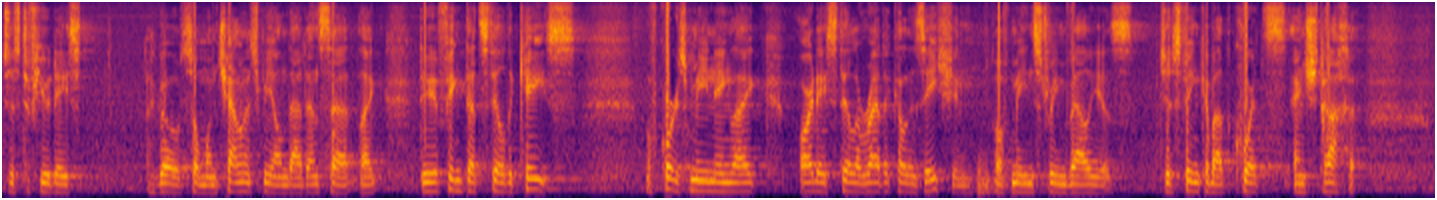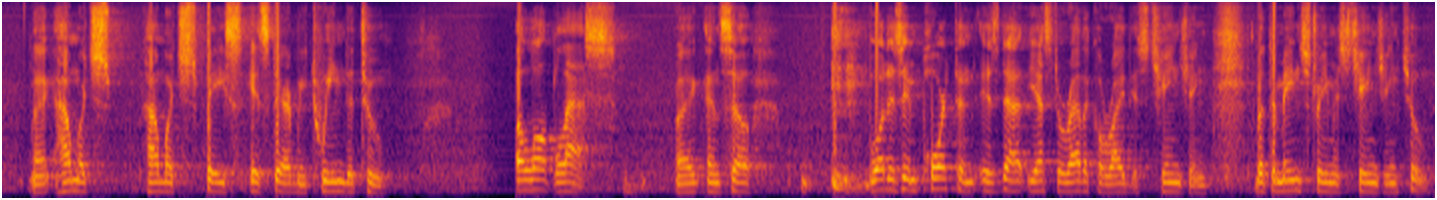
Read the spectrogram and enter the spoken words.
just a few days ago, someone challenged me on that and said, like, do you think that's still the case? Of course, meaning like, are they still a radicalization of mainstream values? Just think about Kurz and Strache. Like, how much, how much space is there between the two? A lot less, right? And so what is important is that, yes, the radical right is changing, but the mainstream is changing too.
